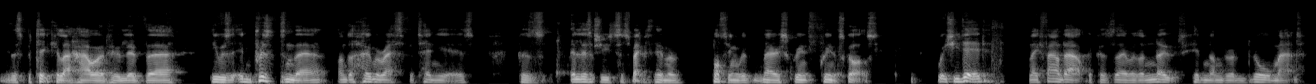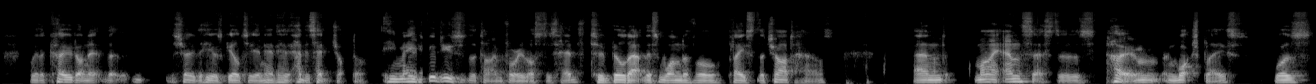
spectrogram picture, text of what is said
this particular Howard who lived there, he was imprisoned there under home arrest for 10 years because Elizabeth suspected him of plotting with Mary, Queen, Queen of Scots, which he did. They found out because there was a note hidden under a doormat with a code on it that showed that he was guilty and had, had his head chopped off. He made good use of the time before he lost his head to build out this wonderful place, the Charterhouse. And my ancestors' home and watch place was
